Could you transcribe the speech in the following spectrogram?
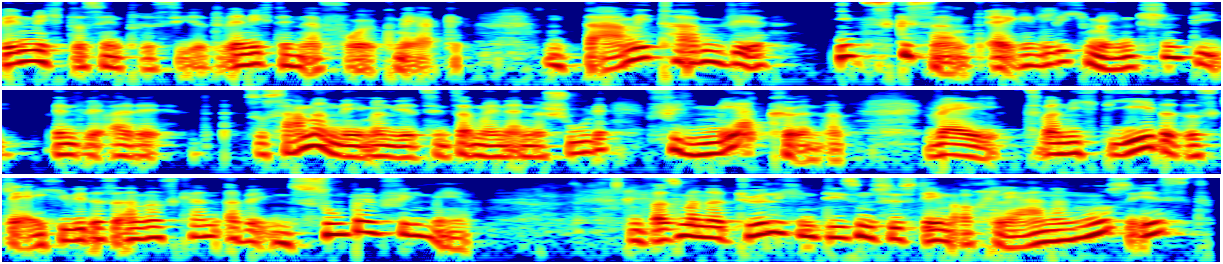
wenn mich das interessiert, wenn ich den Erfolg merke. Und damit haben wir insgesamt eigentlich Menschen, die, wenn wir alle zusammennehmen, jetzt in, sagen wir, in einer Schule, viel mehr können. Weil zwar nicht jeder das Gleiche wie das anders kann, aber in Summe viel mehr. Und was man natürlich in diesem System auch lernen muss, ist,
